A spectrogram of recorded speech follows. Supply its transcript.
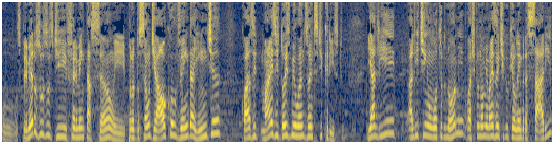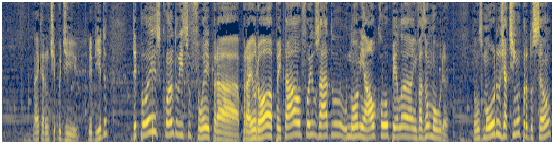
os primeiros usos de fermentação e produção de álcool vêm da Índia, quase mais de dois mil anos antes de Cristo. E ali, ali tinha um outro nome, acho que o nome mais antigo que eu lembro é Sari, né, que era um tipo de bebida. Depois, quando isso foi para a Europa e tal, foi usado o nome álcool pela invasão moura. Então, os mouros já tinham produção.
